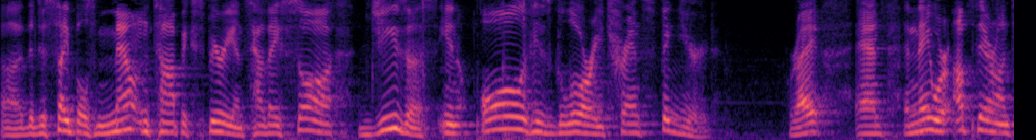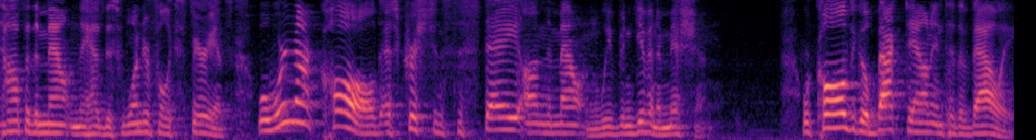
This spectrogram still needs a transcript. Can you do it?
uh, the disciples' mountaintop experience, how they saw Jesus in all of his glory transfigured, right? And, and they were up there on top of the mountain. They had this wonderful experience. Well, we're not called as Christians to stay on the mountain, we've been given a mission. We're called to go back down into the valley.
